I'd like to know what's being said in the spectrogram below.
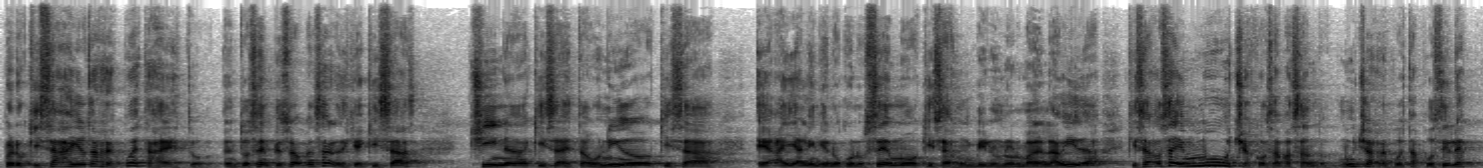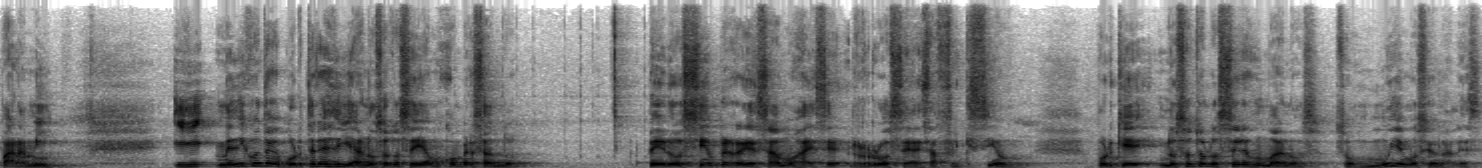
pero quizás hay otras respuestas a esto. Entonces empiezo a pensar de que quizás China, quizás Estados Unidos, quizás eh, hay alguien que no conocemos, quizás es un virus normal en la vida, quizás, o sea, hay muchas cosas pasando, muchas respuestas posibles para mí. Y me di cuenta que por tres días nosotros seguíamos conversando, pero siempre regresamos a ese roce, a esa fricción. Porque nosotros los seres humanos somos muy emocionales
